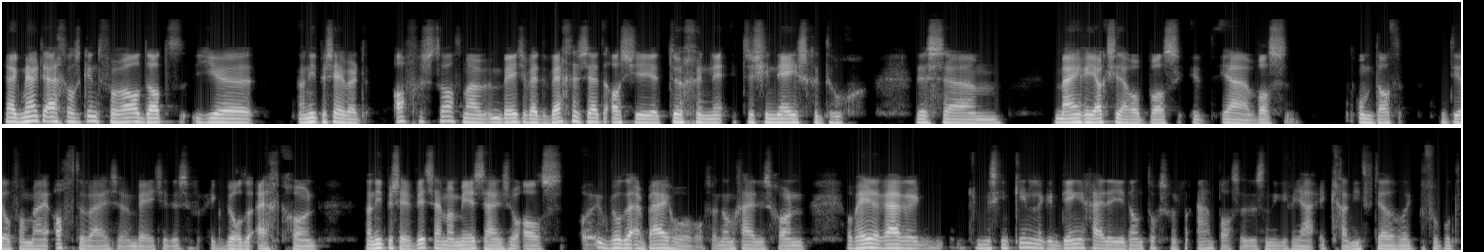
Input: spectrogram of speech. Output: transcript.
Ja, ik merkte eigenlijk als kind vooral dat je nou niet per se werd afgestraft, maar een beetje werd weggezet als je je te, te Chinees gedroeg. Dus um, mijn reactie daarop was, ja, was om dat deel van mij af te wijzen een beetje. Dus ik wilde eigenlijk gewoon, nou niet per se wit zijn, maar meer zijn zoals, oh, ik wilde erbij horen. Of En dan ga je dus gewoon op hele rare, misschien kinderlijke dingen ga je je dan toch soort van aanpassen. Dus dan denk je van ja, ik ga niet vertellen wat ik bijvoorbeeld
